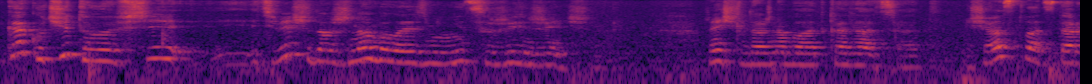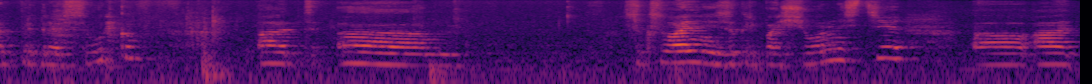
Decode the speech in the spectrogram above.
Как, учитывая все эти вещи, должна была измениться жизнь женщины? Женщина должна была отказаться от мещанства, от старых предрассудков, от э, сексуальной закрепощенности, э, от,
